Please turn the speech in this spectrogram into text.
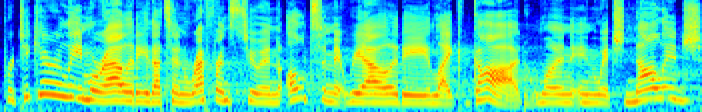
particularly morality that's in reference to an ultimate reality like God, one in which knowledge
